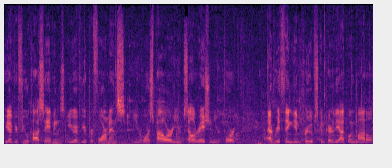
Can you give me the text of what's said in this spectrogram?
you have your fuel cost savings, you have your performance, your horsepower, your acceleration, your torque, everything improves compared to the outgoing model,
